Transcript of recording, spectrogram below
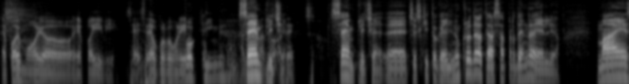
E poi muoio e poi vi. Se, se devo proprio morire. Walking, Semplice. Semplice, eh, c'è scritto che il nucleo della Terra sta perdendo elio, ma è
